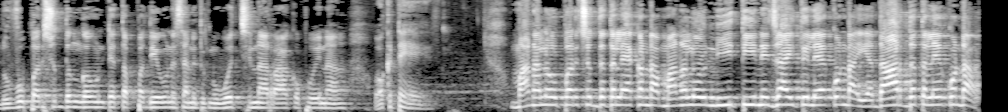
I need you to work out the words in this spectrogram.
నువ్వు పరిశుద్ధంగా ఉంటే తప్ప దేవుని సన్నిధికి నువ్వు వచ్చినా రాకపోయినా ఒకటే. మనలో పరిశుద్ధత లేకుండా మనలో నీతి నిజాయితీ లేకుండా యథార్థత లేకుండా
